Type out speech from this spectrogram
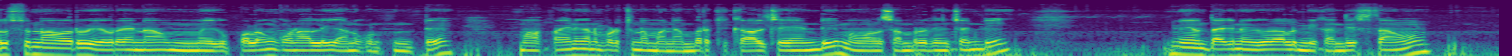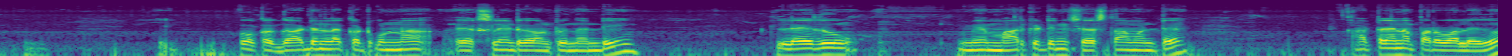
చూస్తున్నవారు ఎవరైనా మీకు పొలం కొనాలి అనుకుంటుంటే మా పైన కనపడుతున్న మా నెంబర్కి కాల్ చేయండి మమ్మల్ని సంప్రదించండి. మేము తగిన వివరాలు మీకు అందిస్తాము. ఒక గార్డెన్లా కట్టుకున్న ఎక్సలెంట్గా ఉంటుందండి. లేదు మేము మార్కెటింగ్ చేస్తామంటే అట్టైనా పర్వాలేదు.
